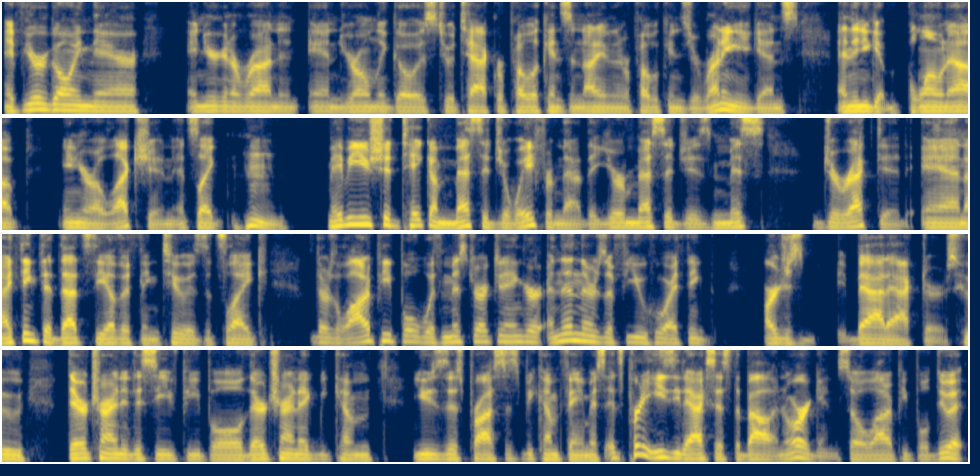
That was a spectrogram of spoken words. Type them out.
if you're going there and you're going to run and, and your only goal is to attack Republicans and not even the Republicans you're running against, and then you get blown up in your election, it's like, hmm, maybe you should take a message away from that, that your message is misdirected. And I think that that's the other thing too, is it's like there's a lot of people with misdirected anger, and then there's a few who I think are just bad actors who they're trying to deceive people. They're trying to become use this process, become famous. It's pretty easy to access the ballot in Oregon. So a lot of people do it,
